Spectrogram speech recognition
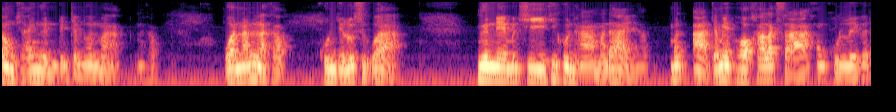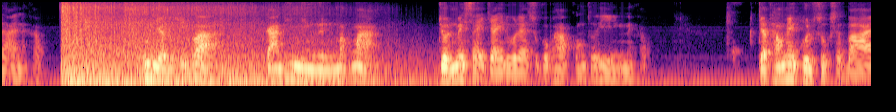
ต้องใช้เงินเป็นจำนวนมากนะครับ วันนั้นแหละครับ คุณจะรู้สึกว่าเงินในบัญชีที่คุณหามาได้นะครับ มันอาจจะไม่พอค่ารักษาของคุณเลยก็ได้นะครับ คุณอย่าไปคิดว่าการที่มีเงินมาก ๆ จนไม่ใส่ใจดูแลสุขภาพของตัวเองนะครับ จะทำให้คุณสุขสบาย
